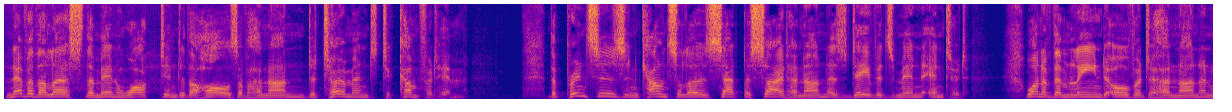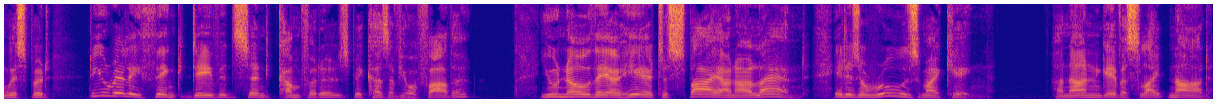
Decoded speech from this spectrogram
Nevertheless, the men walked into the halls of Hanun, determined to comfort him. The princes and counselors sat beside Hanun as David's men entered. One of them leaned over to Hanun and whispered, Do you really think David sent comforters because of your father? You know they are here to spy on our land. It is a ruse, my king. Hanun gave a slight nod,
